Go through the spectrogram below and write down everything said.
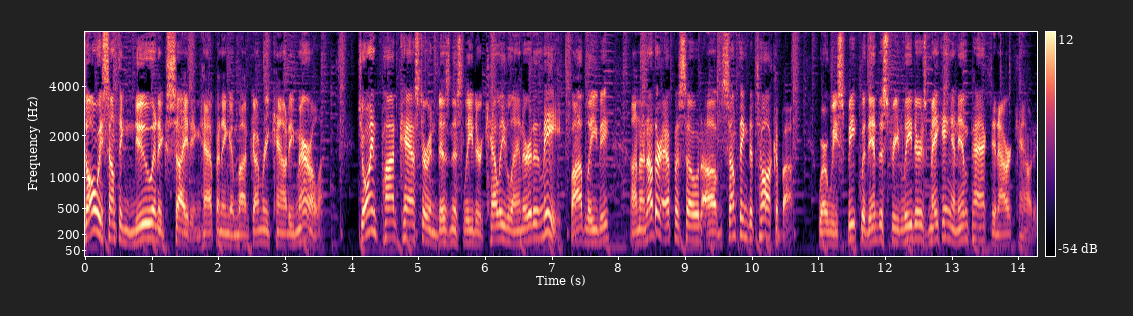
always something new and exciting happening in Montgomery County, Maryland. Join podcaster and business leader Kelly Leonard and me, Bob Levy, on another episode of Something to Talk About, where we speak with industry leaders making an impact in our county.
